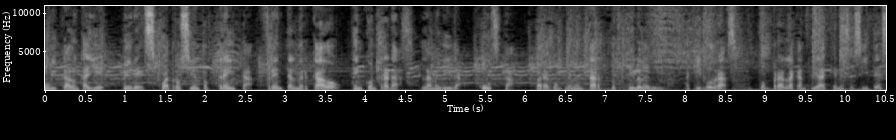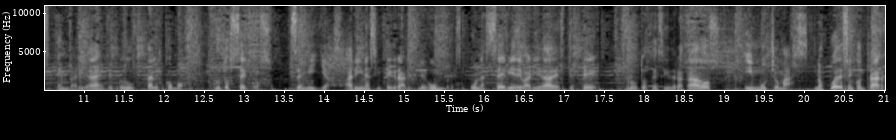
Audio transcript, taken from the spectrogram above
ubicado en calle Pérez 430 frente al mercado, encontrarás la medida justa para complementar tu estilo de vida. Aquí podrás comprar la cantidad que necesites en variedades de productos tales como frutos secos, semillas, harinas integrales, legumbres, una serie de variedades de té, frutos deshidratados y mucho más. Nos puedes encontrar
